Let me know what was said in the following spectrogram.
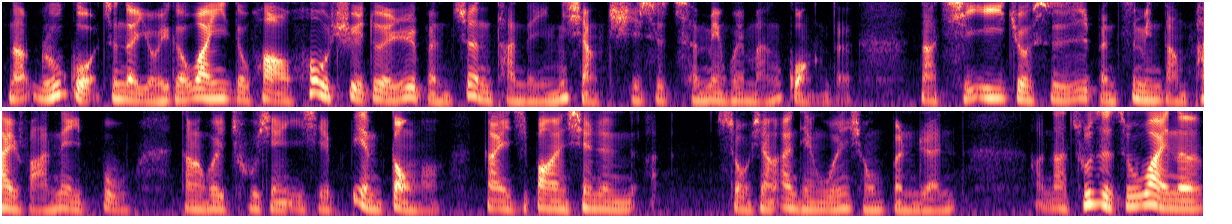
那如果真的有一个万一的话，后续对日本政坛的影响其实层面会蛮广的。那其一就是日本自民党派阀内部当然会出现一些变动哦。那以及包含现任首相岸田文雄本人啊，那除此之外呢，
